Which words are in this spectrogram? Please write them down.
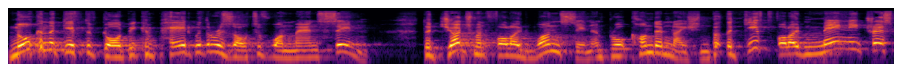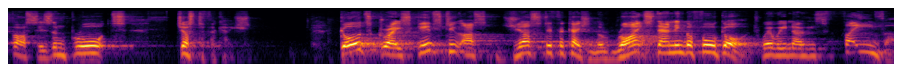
Nor can the gift of God be compared with the result of one man's sin. The judgment followed one sin and brought condemnation, but the gift followed many trespasses and brought justification. God's grace gives to us justification, the right standing before God, where we know his favor,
